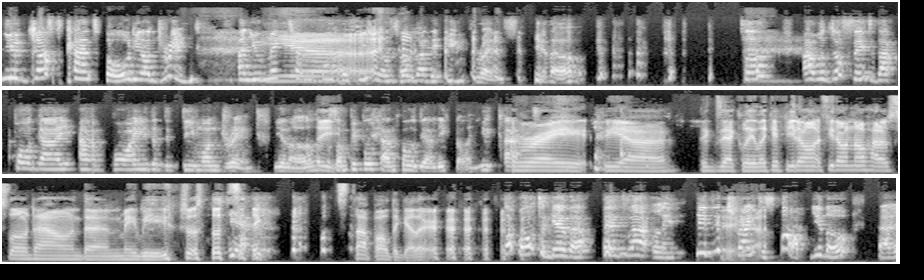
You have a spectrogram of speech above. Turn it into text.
you just can't hold your drink and you make Yeah. terrible decisions under the influence, you know. so I would just say to that poor guy, avoid the demon drink, you know. Some people can hold their liquor, you can't. Right. Yeah. Exactly. Like if you don't if you don't know how to slow down, then maybe just Yeah. like stop altogether. Stop altogether. Exactly. He did try Yeah. to stop, you know. Uh,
